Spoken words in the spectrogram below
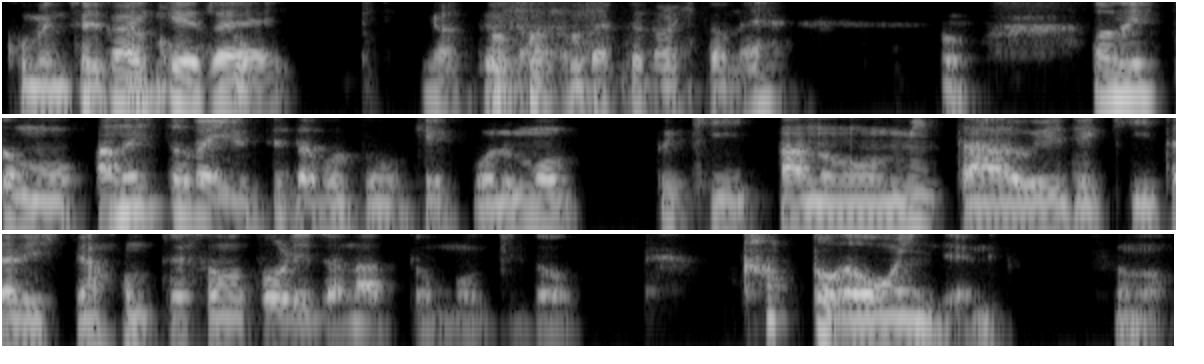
コメンテ社ーターの人。会経済学の人ね。あの人も、あの人が言ってたことを結構俺もきあの見た上で聞いたりして、本当にその通りだなって思うけど、カットが多いんだよね。その、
